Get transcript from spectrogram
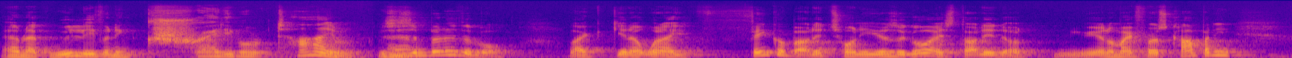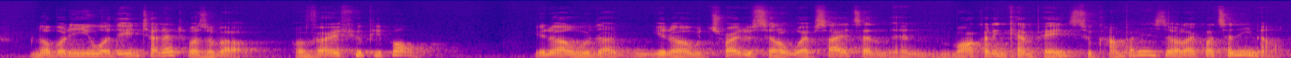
and I'm like, we live an incredible time. This yeah. is unbelievable. Like, you know, when I think about it, 20 years ago, I started, uh, you know, my first company. Nobody knew what the internet was about, or very few people you know, would, uh, you know, would try to sell websites and, and marketing campaigns to companies. They're like, what's an email?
